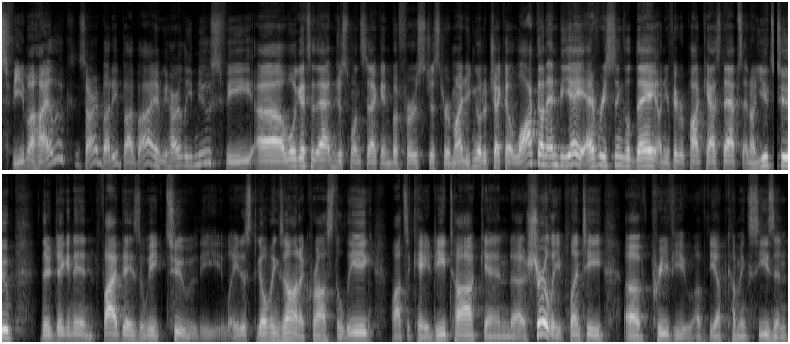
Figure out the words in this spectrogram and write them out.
Svi Mykhailiuk? Sorry, buddy. Bye bye. We hardly knew Svi. Uh, we'll get to that in just one second. But first, just a reminder you can go to check out Locked on NBA every single day on your favorite podcast apps and on YouTube. They're digging in five days a week to the latest goings on across the league. Lots of KD talk and uh, surely plenty of preview of the upcoming season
